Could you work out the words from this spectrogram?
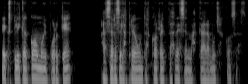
que explica cómo y por qué hacerse las preguntas correctas desenmascara muchas cosas.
